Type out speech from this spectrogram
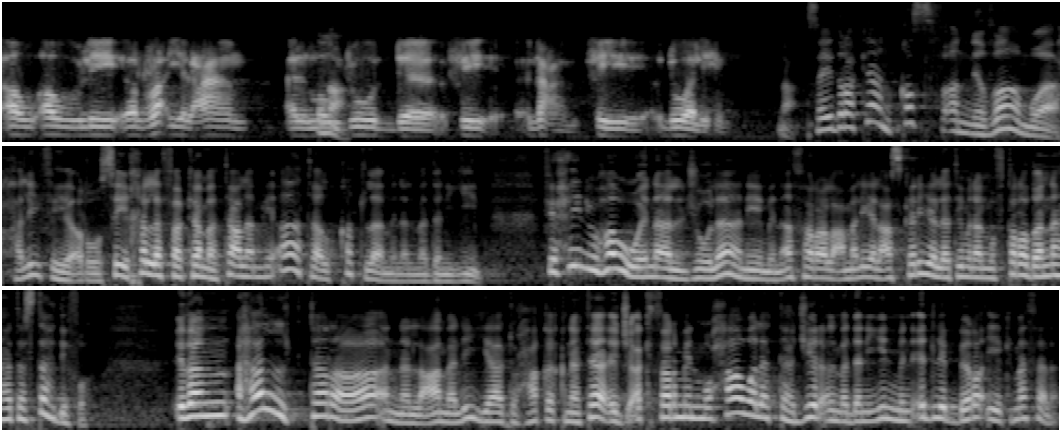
أو أو للرأي العام الموجود نعم. في نعم في دولهم نعم سيد راكان قصف النظام وحليفه الروسي خلف كما تعلم مئات القتلى من المدنيين في حين يهون الجولاني من أثر العملية العسكرية التي من المفترض أنها تستهدفه إذا هل ترى أن العملية تحقق نتائج أكثر من محاولة تهجير المدنيين من إدلب برأيك مثلا؟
